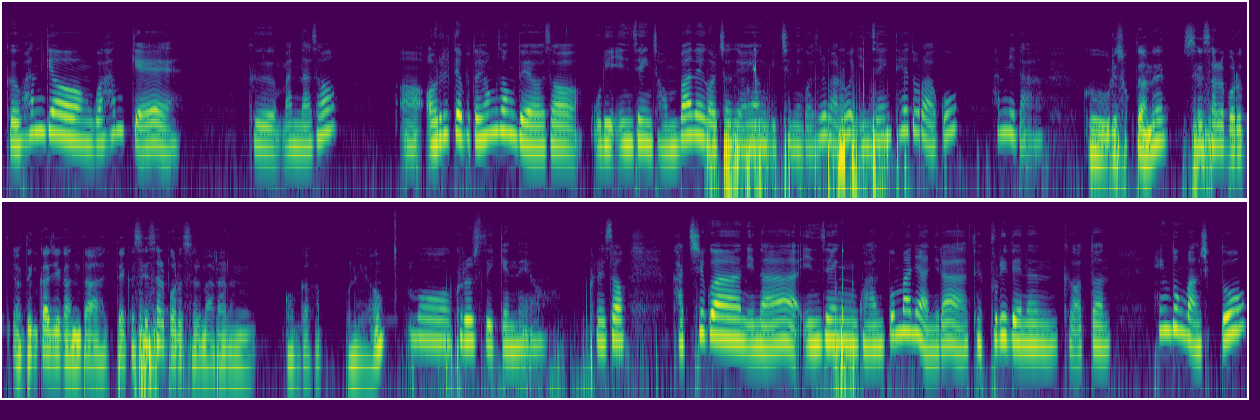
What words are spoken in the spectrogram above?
그 환경과 함께 그 만나서 어, 어릴 때부터 형성되어서 우리 인생 전반에 걸쳐서 영향 미치는 것을 바로 인생 태도라고 합니다. 그 우리 속담에 세 살 버릇 여든까지 간다 할 때 그 세 살 버릇을 말하는 건가 보네요. 뭐 그럴 수도 있겠네요. 그래서 가치관이나 인생관뿐만이 아니라 되풀이되는 그 어떤 행동 방식도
